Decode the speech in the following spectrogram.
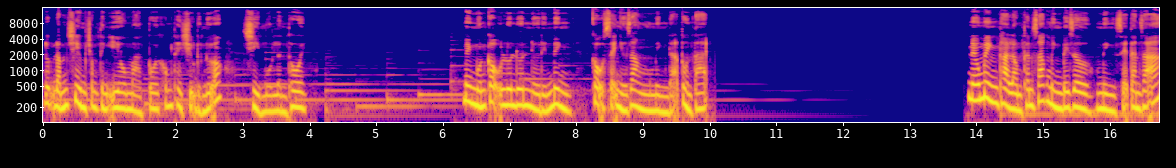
được đắm chìm trong tình yêu mà tôi không thể chịu được nữa, chỉ một lần thôi. Mình muốn cậu luôn luôn nhớ đến mình, cậu sẽ nhớ rằng mình đã tồn tại. Nếu mình thả lỏng thân xác mình bây giờ, mình sẽ tan rã.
